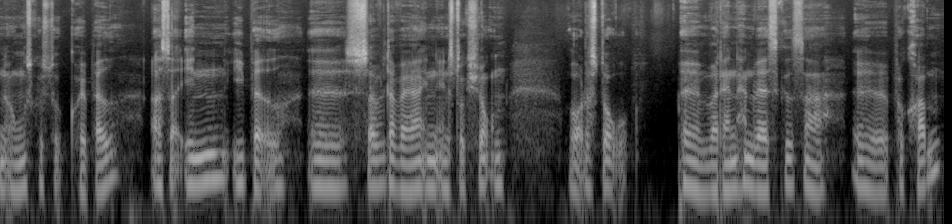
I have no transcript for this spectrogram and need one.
den unge skulle stå, gå i bad. Og så inde i badet, øh, så ville der være en instruktion, hvor der stod, øh, hvordan han vaskede sig øh, på kroppen.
